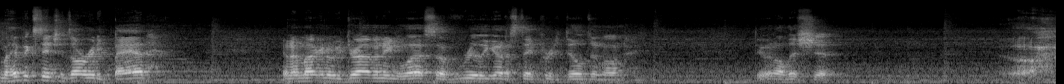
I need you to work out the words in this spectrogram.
My hip extension's already bad, and I'm not going to be driving any less, so I've really got to stay pretty diligent on doing all this shit. Ugh.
